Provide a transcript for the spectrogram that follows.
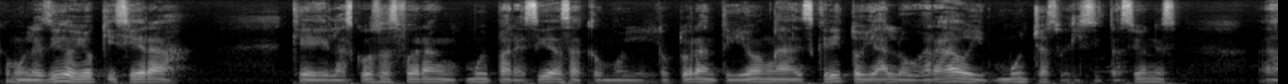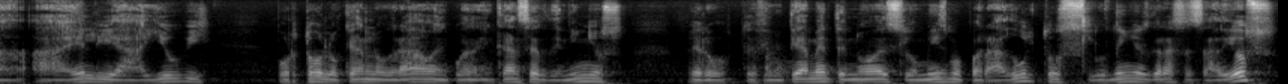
Como les digo, yo quisiera que las cosas fueran muy parecidas a como el doctor Antillón ha escrito y ha logrado, y muchas felicitaciones a, él y a Yubi por todo lo que han logrado en, cáncer de niños, pero definitivamente no es lo mismo para adultos. Los niños, gracias a Dios,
